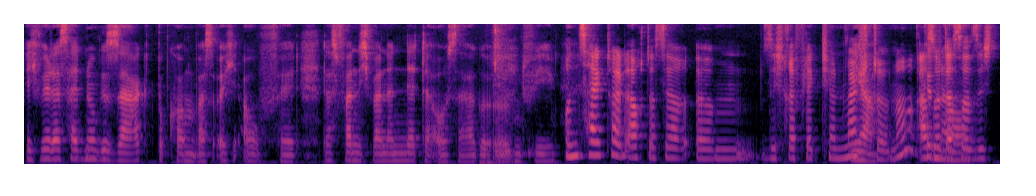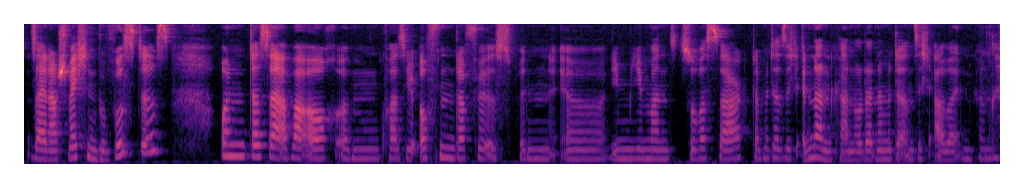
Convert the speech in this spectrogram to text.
Ich will das halt nur gesagt bekommen, was euch auffällt. Das fand ich war eine nette Aussage irgendwie. Und zeigt halt auch, dass er ähm, sich reflektieren möchte, Ja, ne? Also, dass genau. er sich seiner Schwächen bewusst ist und dass er aber auch ähm, quasi offen dafür ist, wenn äh, ihm jemand sowas sagt, damit er sich ändern kann oder damit er an sich arbeiten kann.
